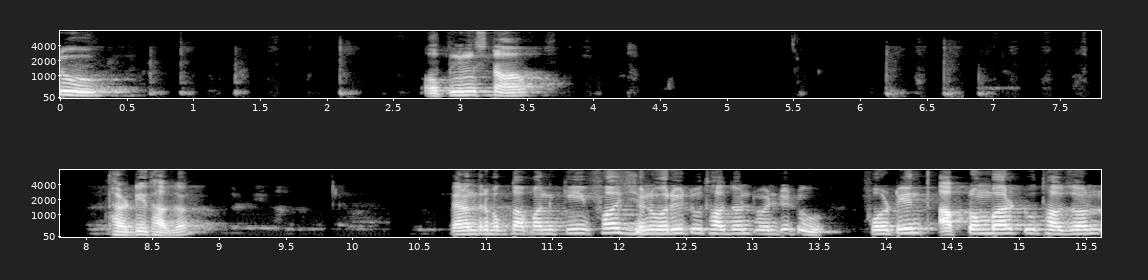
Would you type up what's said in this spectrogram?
to opening stock thirty thousand त्यानंतर बघतो आपण की फर्स्ट जानेवारी two thousand twenty two fourteenth October two thousand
